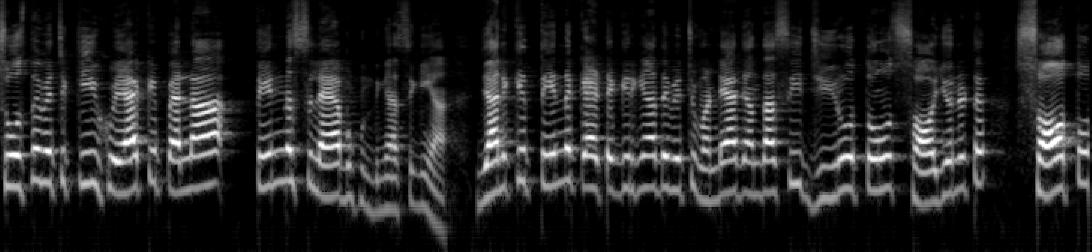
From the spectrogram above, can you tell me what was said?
ਸੋ ਉਸ ਦੇ ਵਿੱਚ ਕੀ ਹੋਇਆ ਕਿ ਪਹਿਲਾਂ ਤਿੰਨ ਸਲੈਬ ਹੁੰਦੀਆਂ ਸੀਗੀਆਂ ਯਾਨੀ ਕਿ ਤਿੰਨ ਕੈਟਾਗਰੀਆਂ ਦੇ ਵਿੱਚ ਵੰਡਿਆ ਜਾਂਦਾ ਸੀ 0 ਤੋਂ 100 ਯੂਨਿਟ 100 ਤੋਂ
